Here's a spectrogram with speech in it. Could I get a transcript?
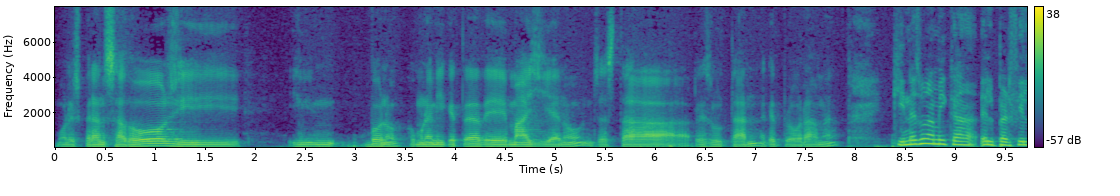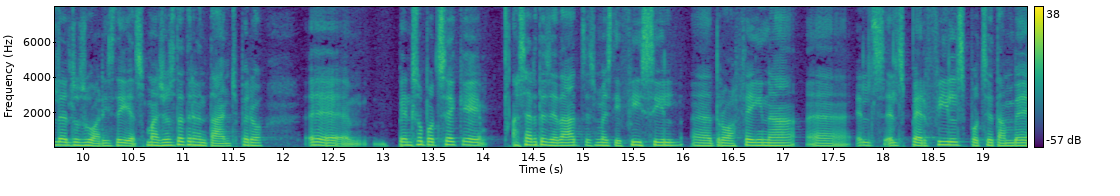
molt esperançadors i, i bueno, com una miqueta de màgia no? ens està resultant aquest programa. Quin és una mica el perfil dels usuaris? Deies, majors de 30 anys, però eh, penso potser que a certes edats és més difícil eh, trobar feina, eh, els, els perfils potser també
